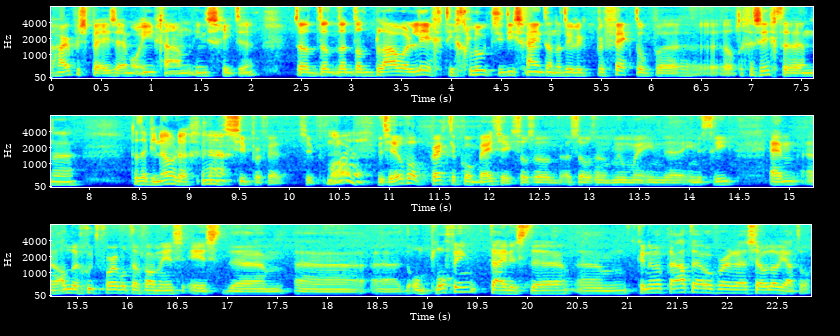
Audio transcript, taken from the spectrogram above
uh, hyperspace helemaal ingaan, inschieten. Dat, dat, dat, dat blauwe licht, die gloed, die schijnt dan natuurlijk perfect op, uh, op de gezichten. En dat heb je nodig. Ja. Super vet. Super Mooi. Dus heel veel practical magic, zoals we, zoals we het noemen in de industrie. En een ander goed voorbeeld daarvan is, is de, uh, uh, de ontploffing tijdens de. Um, kunnen we praten over uh, solo? Ja, toch?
